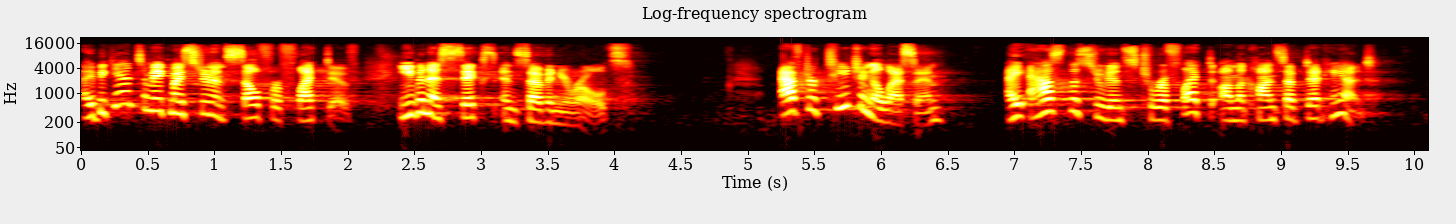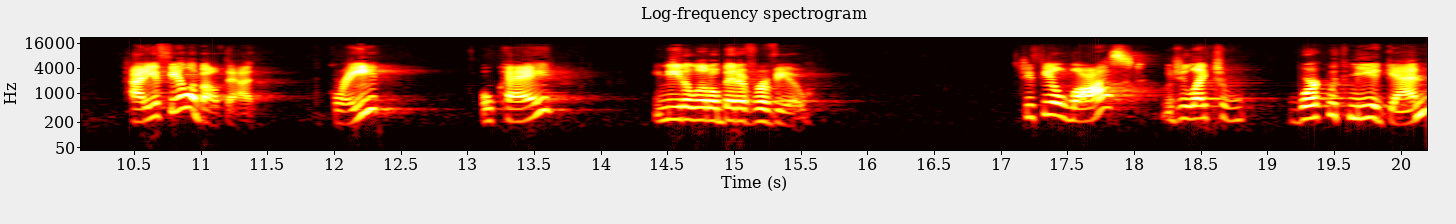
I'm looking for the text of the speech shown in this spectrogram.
I began to make my students self reflective, even as six and seven year olds. After teaching a lesson, I asked the students to reflect on the concept at hand. How do you feel about that? Great? Okay? You need a little bit of review. Do you feel lost? Would you like to work with me again?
